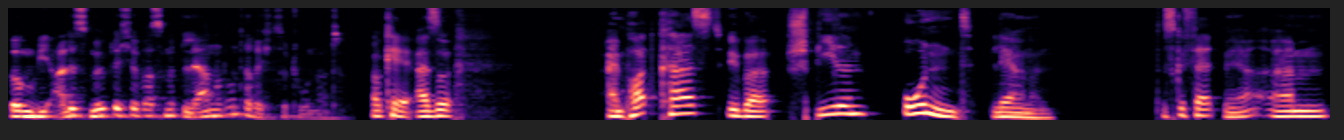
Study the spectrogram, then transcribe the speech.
irgendwie alles Mögliche, was mit Lernen und Unterricht zu tun hat. Okay, also ein Podcast über Spielen und Lernen. Das gefällt mir. Ähm,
